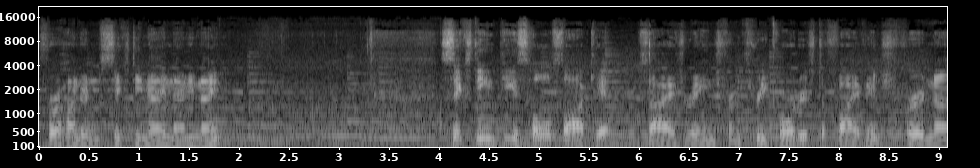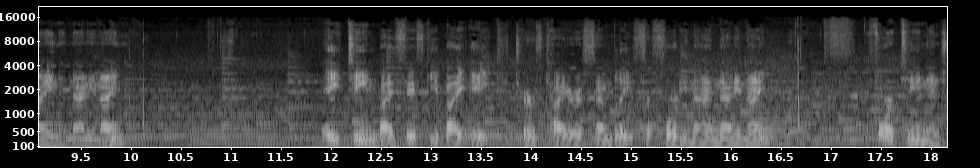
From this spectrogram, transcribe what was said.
for 169.99. 16 piece hole saw kit, size range from 3 quarters to 5 inch for 9.99. 18 by 50 by 8 turf tire assembly for 49.99. 14 inch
